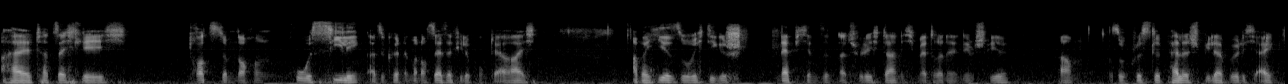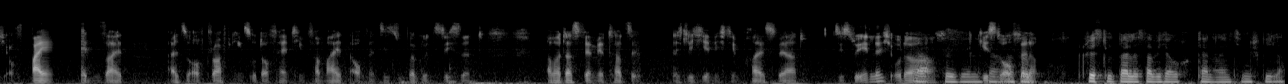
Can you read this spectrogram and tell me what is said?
halt tatsächlich trotzdem noch ein hohes Ceiling, also können immer noch sehr, sehr viele Punkte erreichen. Aber hier so richtige Schnäppchen sind natürlich da nicht mehr drin in dem Spiel. Ähm, so Crystal Palace Spieler würde ich eigentlich auf beiden Seiten, also auf DraftKings und auf Handteam vermeiden, auch wenn sie super günstig sind. Aber das wäre mir tatsächlich tatsächlich hier nicht den Preis wert. Siehst du ähnlich oder ja, ähnlich, gehst du auf also, Crystal Palace habe ich auch keinen einzigen Spieler.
